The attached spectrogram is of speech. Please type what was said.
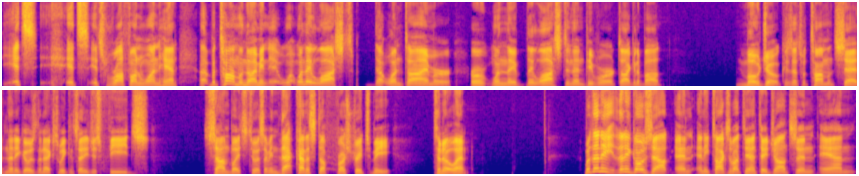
it's it's it's rough on one hand, uh, but Tomlin though, I mean, it, when they lost that one time, or or when they they lost, and then people were talking about mojo because that's what Tomlin said, and then he goes the next week and said he just feeds sound bites to us. I mean, that kind of stuff frustrates me to no end. But then he then he goes out and and he talks about Diontae Johnson and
